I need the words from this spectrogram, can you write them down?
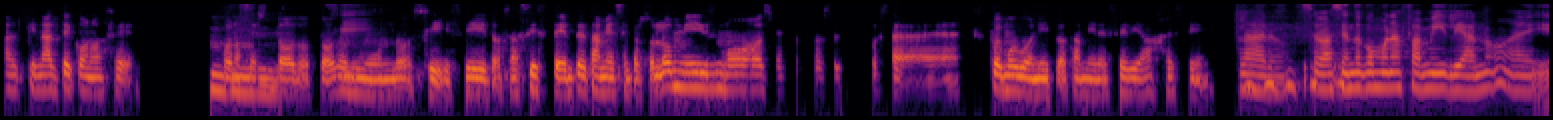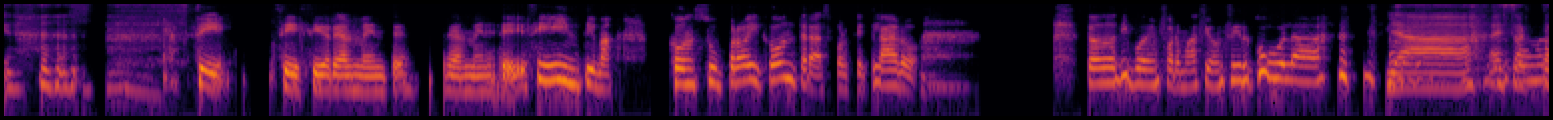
al final te conoces conoces todo, todo el mundo, sí, sí, los asistentes también siempre son los mismos, entonces pues, eh, fue muy bonito también ese viaje, sí. Claro, se va haciendo como una familia, ¿no? Ahí. sí, sí, sí, realmente, realmente, sí, íntima, con su pro y contras, porque claro, todo tipo de información circula. Ya, exacto.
